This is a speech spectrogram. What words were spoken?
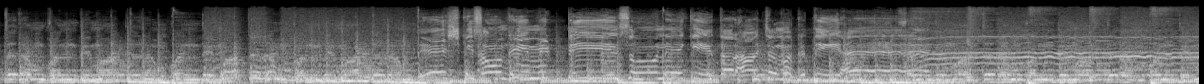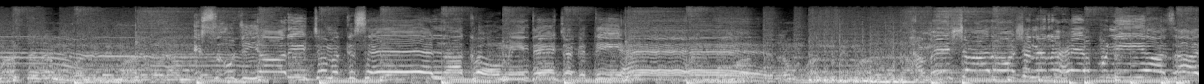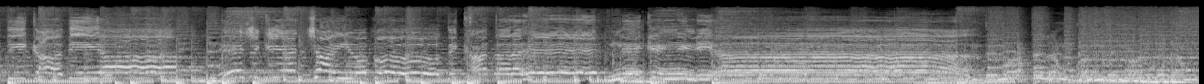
मातरम वंदे मातरम वंदे मातरम वंदे मातरम। देश की सौंधी मिट्टी सोने की तरह चमकती है। वंदे मातरम वंदे मातरम वंदे मातरम वंदे मातरम। इस उजियारी चमक से लाखों उम्मीदें जगती है। हमेशा रोशन रहे अपनी आज़ादी का दिया। Altyazı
